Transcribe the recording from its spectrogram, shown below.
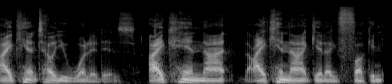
I can't tell you what it is. I cannot I cannot get a fucking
